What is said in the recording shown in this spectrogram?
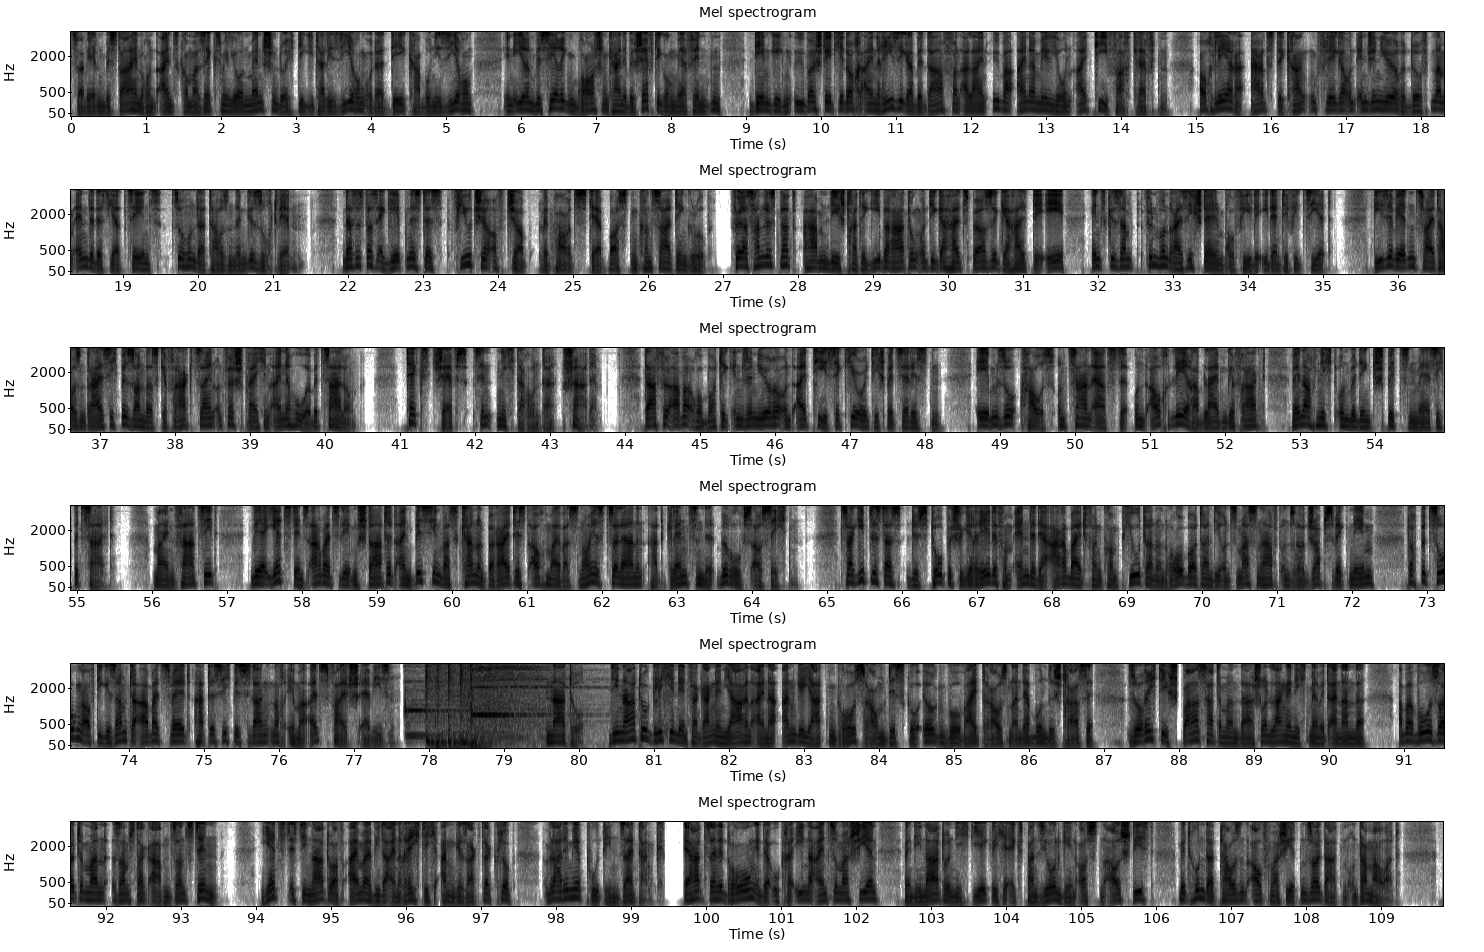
Zwar werden bis dahin rund 1,6 Millionen Menschen durch Digitalisierung oder Dekarbonisierung in ihren bisherigen Branchen keine Beschäftigung mehr finden, demgegenüber steht jedoch ein riesiger Bedarf von allein über einer Million IT-Fachkräften. Auch Lehrer, Ärzte, Krankenpfleger und Ingenieure dürften am Ende des Jahrzehnts zu Hunderttausenden gesucht werden. Das ist das Ergebnis des Future of Job Reports der Boston Consulting Group. Für das Handelsblatt haben die Strategieberatung und die Gehaltsbörse Gehalt.de insgesamt 35 Stellenprofile identifiziert. Diese werden 2030 besonders gefragt sein und versprechen eine hohe Bezahlung. Textchefs sind nicht darunter, schade. Dafür aber Robotikingenieure und IT-Security-Spezialisten. Ebenso Haus- und Zahnärzte und auch Lehrer bleiben gefragt, wenn auch nicht unbedingt spitzenmäßig bezahlt. Mein Fazit, wer jetzt ins Arbeitsleben startet, ein bisschen was kann und bereit ist, auch mal was Neues zu lernen, hat glänzende Berufsaussichten. Zwar gibt es das dystopische Gerede vom Ende der Arbeit von Computern und Robotern, die uns massenhaft unsere Jobs wegnehmen, doch bezogen auf die gesamte Arbeitswelt hat es sich bislang noch immer als falsch erwiesen. NATO. Die NATO glich in den vergangenen Jahren einer angejagten Großraumdisco irgendwo weit draußen an der Bundesstraße. So richtig Spaß hatte man da schon lange nicht mehr miteinander. Aber wo sollte man Samstagabend sonst hin? Jetzt ist die NATO auf einmal wieder ein richtig angesagter Club. Wladimir Putin sei Dank. Er hat seine Drohung, in der Ukraine einzumarschieren, wenn die NATO nicht jegliche Expansion gen Osten ausschließt, mit 100.000 aufmarschierten Soldaten untermauert.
